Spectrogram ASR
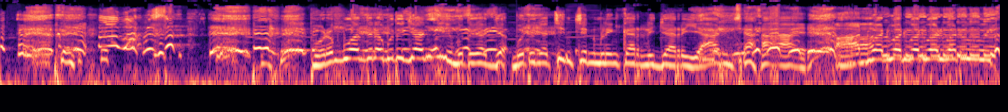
Perempuan tidak butuh janji, butuhnya butuhnya cincin melingkar di jari anjay. Aduh aduh aduh aduh aduh aduh.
